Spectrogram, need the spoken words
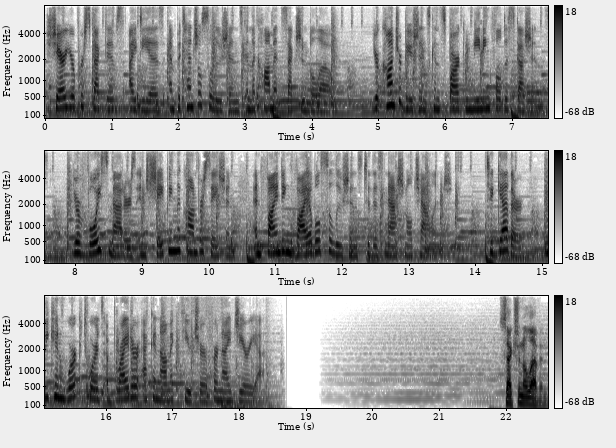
Share your perspectives, ideas, and potential solutions in the comments section below. Your contributions can spark meaningful discussions, your voice matters in shaping the conversation and finding viable solutions to this national challenge. Together, we can work towards a brighter economic future for Nigeria. Section 11.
